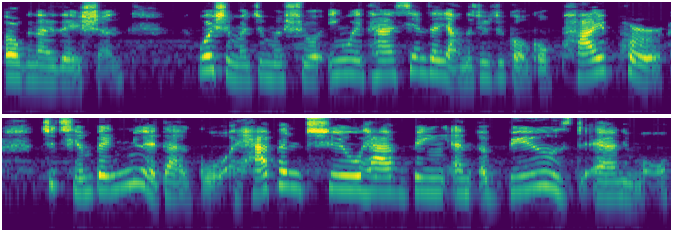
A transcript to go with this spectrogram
organization. 为什么这么说？因为他现在养的这只狗狗 Piper 之前被虐待过，happen to have been an abused animal，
